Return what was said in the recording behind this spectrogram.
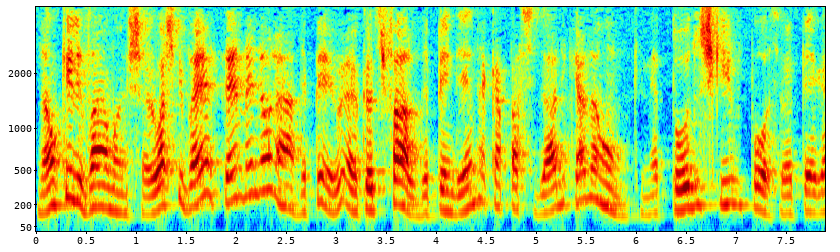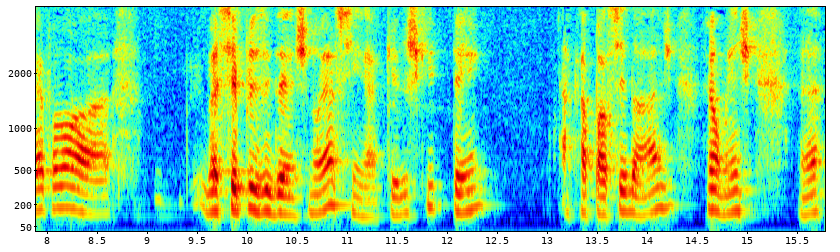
Não que ele vá manchar, eu acho que vai até melhorar, é o que eu te falo, dependendo da capacidade de cada um. Que não é todos que, pô, você vai pegar e falar, ó, vai ser presidente. Não é assim, é aqueles que têm a capacidade realmente né,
